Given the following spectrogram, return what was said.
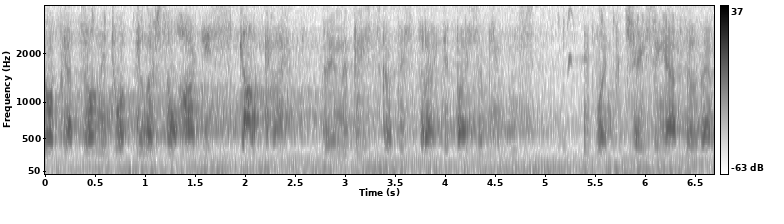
shot got thrown into a pillar so hard his skull cracked. Then the beast got distracted by some mutants. It went chasing after them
